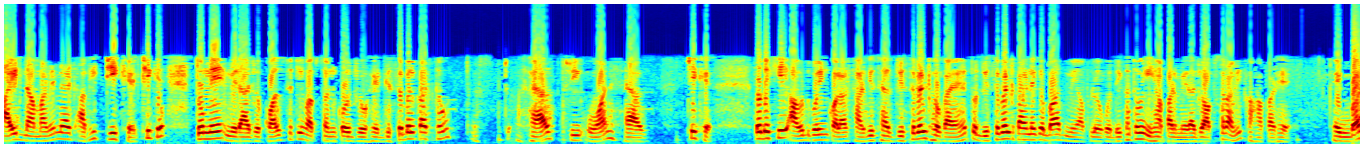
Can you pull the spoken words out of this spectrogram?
हाइड नंबर में मेरा अभी ठीक है ठीक है? तो मैं, मेरा जो कॉल सेटिंग ऑप्शन को जो है डिसेबल करता हूँ। हैज़ थ्री वन हैज़ ठीक है? तो देखिए outgoing caller service has disabled हो गया है। तो डिसेबल्ड करने के बाद मैं आप लोगों को दिखाता हूँ, यहाँ पर मेरा जो ऑप्शन अभी कहाँ पर है। एक बार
